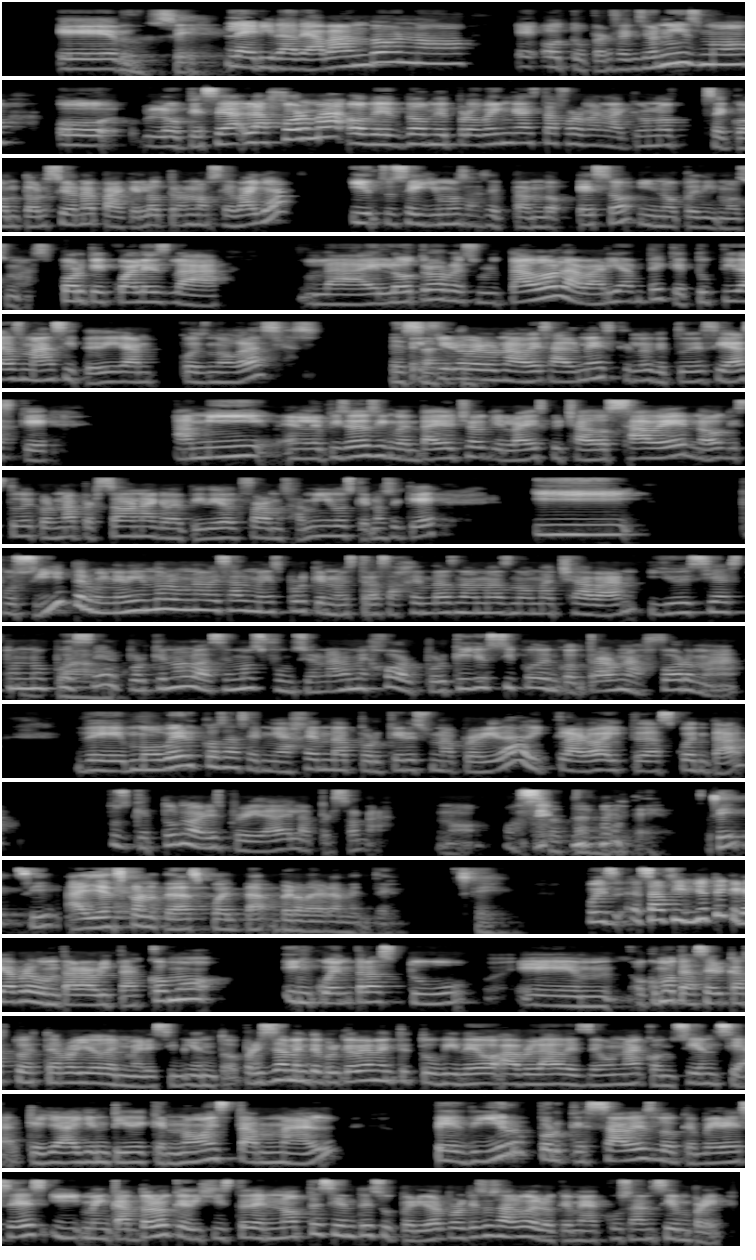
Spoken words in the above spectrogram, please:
eh, sí. la herida de abandono eh, o tu perfeccionismo o lo que sea, la forma o de donde provenga esta forma en la que uno se contorsiona para que el otro no se vaya y entonces seguimos aceptando eso y no pedimos más, porque cuál es la, la el otro resultado, la variante que tú pidas más y te digan, pues no, gracias. Te quiero ver una vez al mes, que es lo que tú decías que a mí, en el episodio 58, quien lo haya escuchado sabe, ¿no? Que estuve con una persona que me pidió que fuéramos amigos, que no sé qué. Y pues sí, terminé viéndolo una vez al mes porque nuestras agendas nada más no machaban. Y yo decía, esto no puede ser, ¿por qué no lo hacemos funcionar mejor? Porque yo sí puedo encontrar una forma de mover cosas en mi agenda porque eres una prioridad. Y claro, ahí te das cuenta, pues que tú no eres prioridad de la persona, ¿no? O sea, Totalmente. Sí, sí, ahí es cuando te das cuenta verdaderamente. Sí. Pues, Sacil, yo te quería preguntar ahorita, ¿cómo encuentras tú em, o cómo te acercas tú a este rollo del merecimiento? Precisamente porque obviamente tu video habla desde una conciencia que ya hay en ti de que no está mal pedir porque sabes lo que mereces y me encantó lo que dijiste de no te sientes superior porque eso es algo de lo que me acusan siempre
